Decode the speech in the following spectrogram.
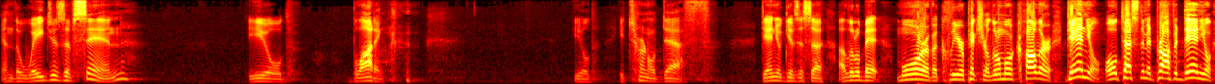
and the wages of sin yield blotting, yield eternal death. Daniel gives us a, a little bit more of a clear picture, a little more color. Daniel, Old Testament prophet Daniel,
